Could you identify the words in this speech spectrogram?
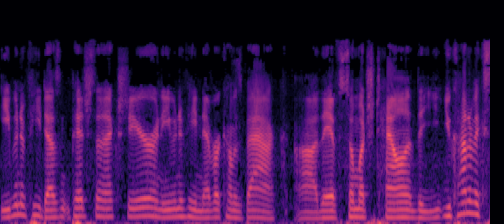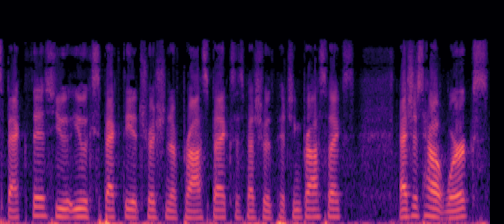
even if he doesn't pitch the next year and even if he never comes back, uh, they have so much talent that you, you kind of expect this. You you expect the attrition of prospects, especially with pitching prospects. That's just how it works.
